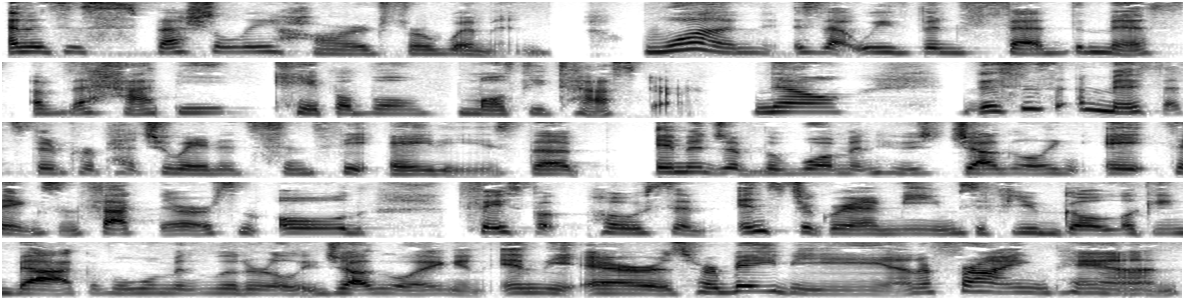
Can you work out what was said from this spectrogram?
and it's especially hard for women. One is that we've been fed the myth of the happy, capable multitasker. Now, this is a myth that's been perpetuated since the 80s. The image of the woman who's juggling eight things. In fact, there are some old Facebook posts and Instagram memes. If you go looking back of a woman literally juggling and in the air is her baby and a frying pan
